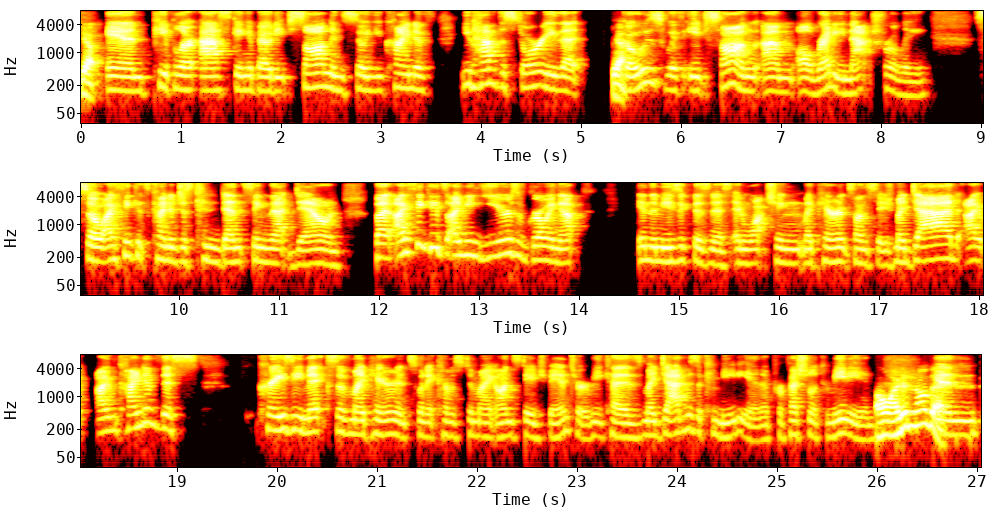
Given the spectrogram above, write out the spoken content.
Yep. and people are asking about each song and so you kind of you have the story that Yeah. goes with each song um already naturally so i think it's kind of just condensing that down but i think it's i mean years of growing up in the music business and watching my parents on stage my dad i i'm kind of this crazy mix of my parents when it comes to my onstage banter because my dad was a comedian a professional comedian Oh, I didn't know that. and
